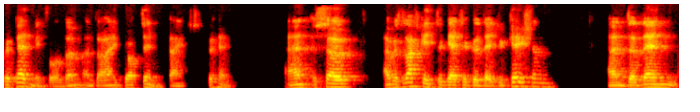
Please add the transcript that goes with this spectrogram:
prepared me for them, and I got in thanks to him. And so I was lucky to get a good education. And uh, then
